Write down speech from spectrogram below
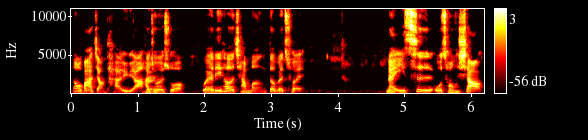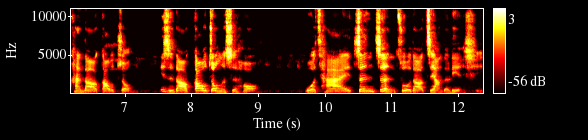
那我爸讲台语啊，他就会说“喂，你好，敲门都被吹”。每一次我从小看到高中，一直到高中的时候，我才真正做到这样的练习。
